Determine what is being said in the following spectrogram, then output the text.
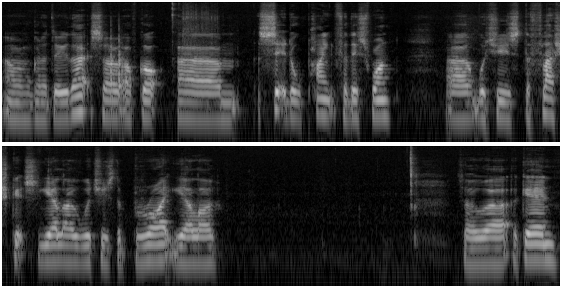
how I'm going to do that. So I've got um, Citadel paint for this one uh, which is the Flash Gitz Yellow which is the bright yellow. So uh, again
